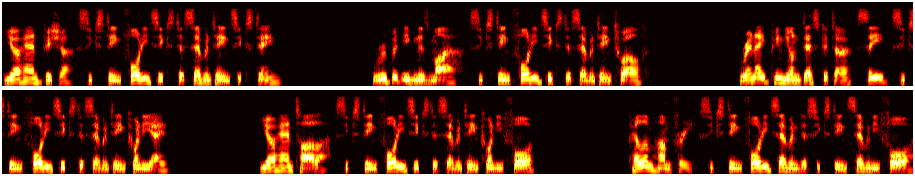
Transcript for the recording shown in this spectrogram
Johann Fischer, 1646–1716 Rupert Ignaz Meyer 1646–1712 René Pignon d'Escoteaux, c. 1646–1728 Johann Tyler, 1646–1724 Pelham Humfrey, 1647–1674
